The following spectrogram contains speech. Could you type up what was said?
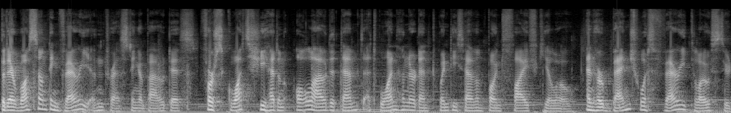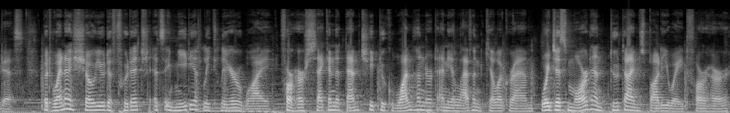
But there was something very interesting about this. For squats she had an all-out attempt at 127.5 kilo. And her bench was very close to this. But when I show you the footage it's immediately clear why. For her second attempt she took 111 kilogram, which is more than 2 times body weight for her.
